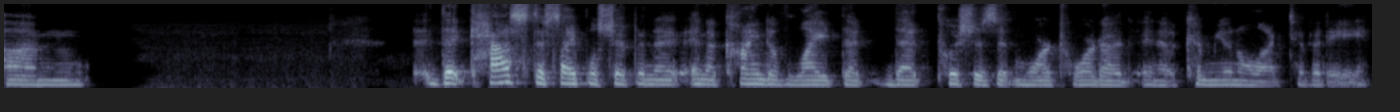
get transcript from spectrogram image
um, that casts discipleship in a, in a kind of light that that pushes it more toward a in a communal activity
